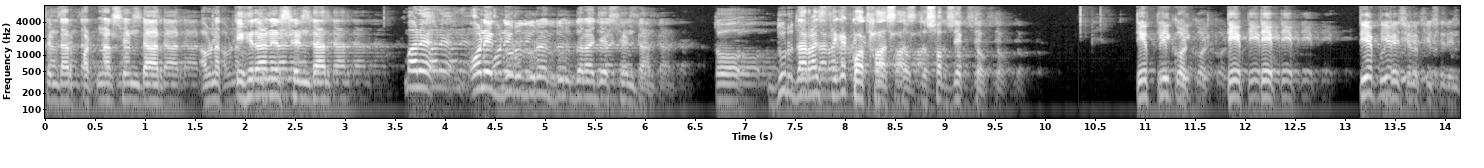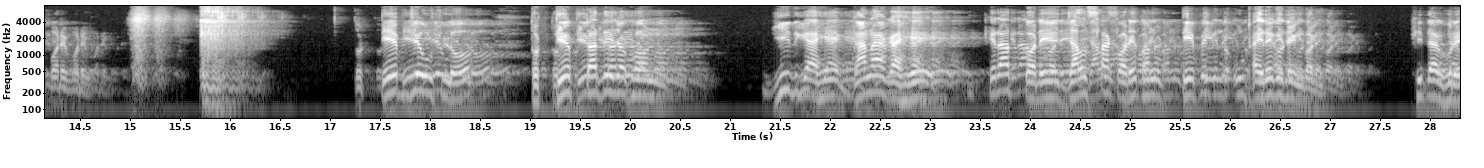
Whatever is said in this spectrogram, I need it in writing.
সেন্টার পাটনার সেন্টার, আপনার তেহরানের সেন্টার মানে অনেক দূর দূরে, দূর দরাজের সেন্টার। তো দূর দারাজ থেকে কথা আসতো, তো সব দেখতো। Tape record tape tape tape উঠেছিল কিছুদিন পরে পরে তো টেপ যে উঠল তো টেপটাতে যখন গীত গাহে গানা গাহে কেরাত করে জালসা করে তখন টেপে কিন্তু উঠায় রেকর্ডিং করে। ফিতা ঘুরে।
